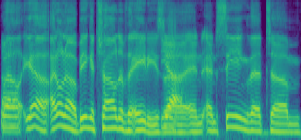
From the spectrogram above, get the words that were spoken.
Well, yeah, I don't know. Being a child of the '80s, Yeah. uh, and and seeing that um,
